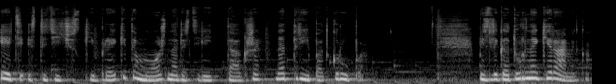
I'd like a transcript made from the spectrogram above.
Эти эстетические брекеты можно разделить также на три подгруппы. Безлигатурная керамика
